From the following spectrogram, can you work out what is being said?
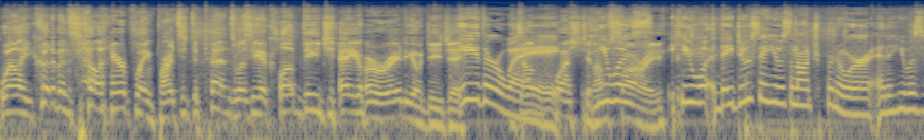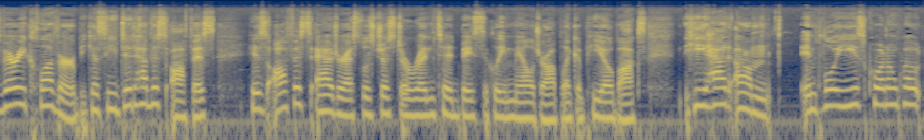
Well, he could have been selling airplane parts. It depends. Was he a club DJ or a radio DJ? Either way, Dumb question. He I'm was, sorry. He wa- they do say he was an entrepreneur, and he was very clever because he did have this office. His office address was just a rented, basically mail drop, like a PO box. He had um, employees, quote unquote,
